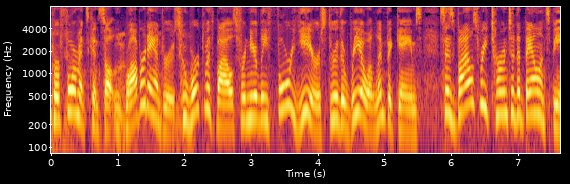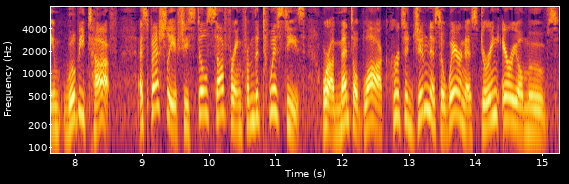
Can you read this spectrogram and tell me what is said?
Performance consultant Robert Andrews, who worked with Biles for nearly four years through the Rio Olympic Games, says Biles' return to the balance beam will be tough, especially if she's still suffering from the twisties, where a mental block hurts a gymnast's awareness during aerial moves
